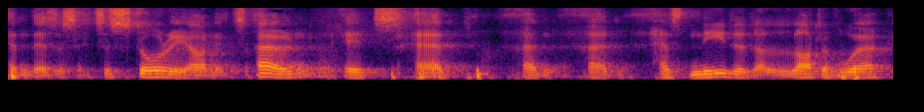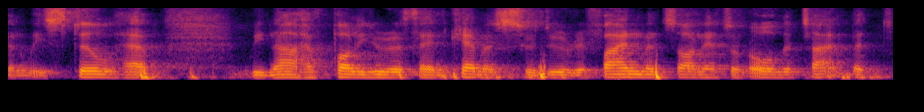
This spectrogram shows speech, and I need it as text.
and there's a, it's a story on its own, it's had and, and has needed a lot of work, and we still have. We now have polyurethane chemists who do refinements on it all the time. But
